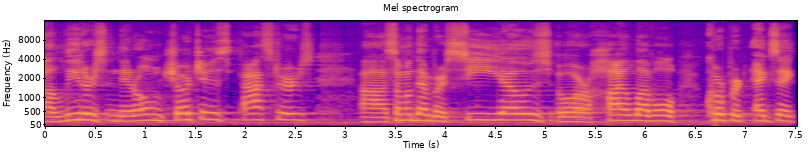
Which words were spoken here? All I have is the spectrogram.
uh, leaders in their own churches, pastors. Uh, some of them were CEOs or high level corporate exec-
